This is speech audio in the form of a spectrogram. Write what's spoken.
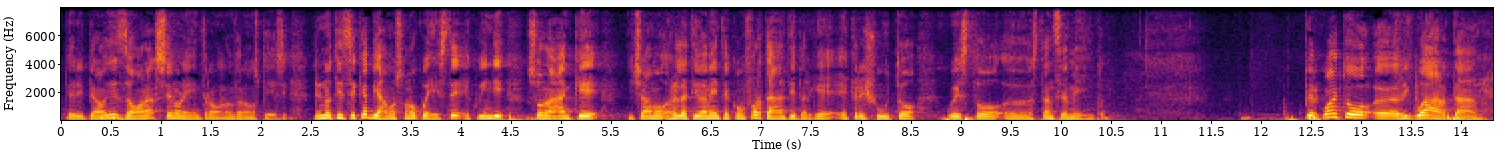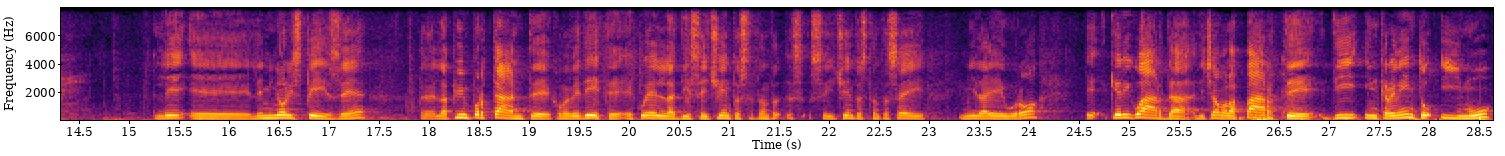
per il piano di zona, se non entrano non verranno spesi. Le notizie che abbiamo sono queste e quindi sono anche diciamo, relativamente confortanti perché è cresciuto questo eh, stanziamento. Per quanto eh, riguarda le, eh, le, minori spese, eh, la più importante, come vedete, è quella di 670, 676 mila euro, che riguarda diciamo, la parte di incremento IMU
